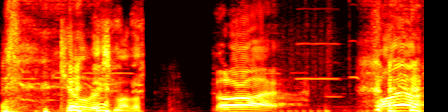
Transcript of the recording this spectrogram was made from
Kill this motherfucker. All right. Fire.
